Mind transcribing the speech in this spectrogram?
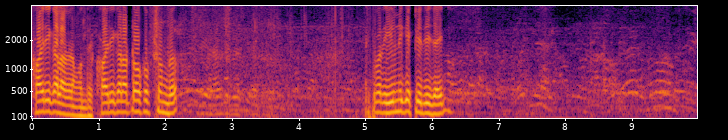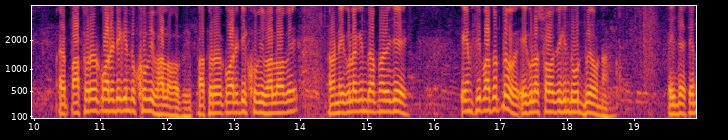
খয়েরি কালারের মধ্যে। খয়েরি কালারটাও খুব সুন্দর। একেবারে ইউনিক একটি ডিজাইন পাথরের কোয়ালিটি কিন্তু খুবই ভালো হবে। পাথরের কোয়ালিটি খুবই ভালো হবে। কারণ এগুলো কিন্তু আপনার এই যে এমসি পাথর তো, এগুলো সহজে কিন্তু উঠবেও না। এই দেখেন,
